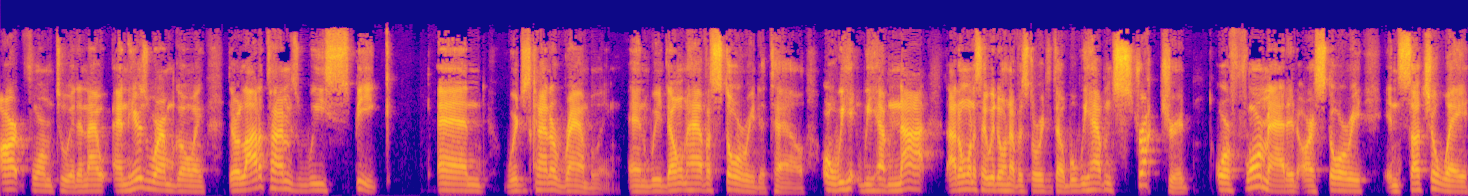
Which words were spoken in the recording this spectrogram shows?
art form to it. And I and here's where I'm going. There are a lot of times we speak and we're just kind of rambling and we don't have a story to tell or we we have not I don't want to say we don't have a story to tell but we haven't structured or formatted our story in such a way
